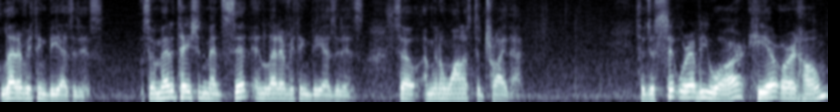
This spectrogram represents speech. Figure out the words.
let everything be as it is. So meditation meant sit and let everything be as it is. So I'm going to want us to try that. So just sit wherever you are, here or at home.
